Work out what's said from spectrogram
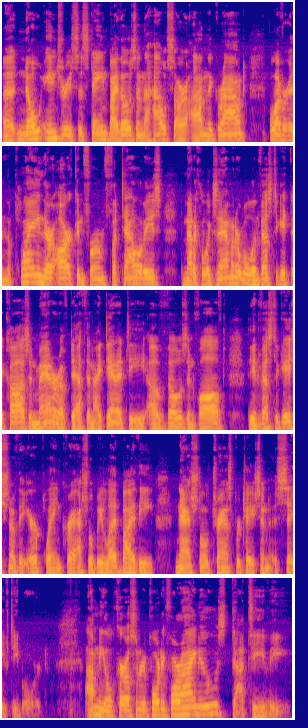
Uh, no injuries sustained by those in the house are on the ground. However, in the plane, there are confirmed fatalities. The medical examiner will investigate the cause and manner of death and identity of those involved. The investigation of the airplane crash will be led by the National Transportation Safety Board. I'm Neil Carlson reporting for iNewZ.TV.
